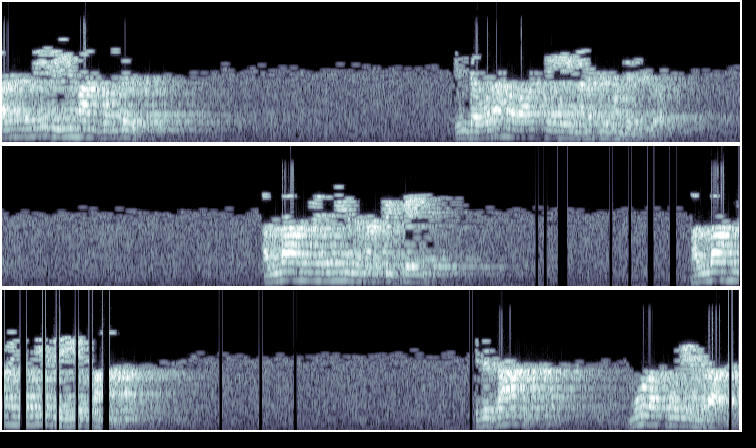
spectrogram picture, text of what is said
அதன் மீது ஈமான் கொண்டு இந்த உலக வாழ்க்கையை நடத்தி கொண்டிருக்கிறோம். அல்லாஹுவின் மீது நம்பிக்கை அல்லாஹுவின் மீது ஈமான். இதுதான் மூலக்கூறு என்றால்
